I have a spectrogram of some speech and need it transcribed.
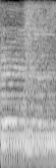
change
